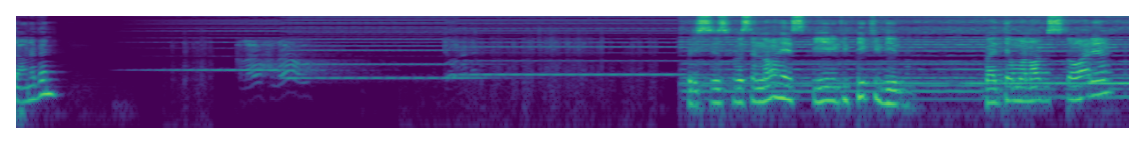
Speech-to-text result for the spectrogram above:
Donovan? Preciso que você não respire, que fique vivo. Vai ter uma nova história.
